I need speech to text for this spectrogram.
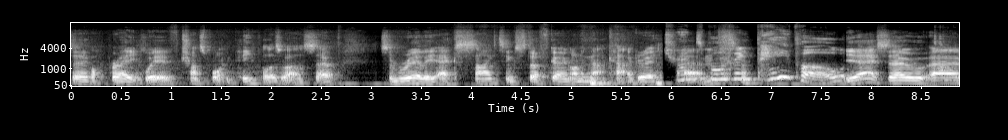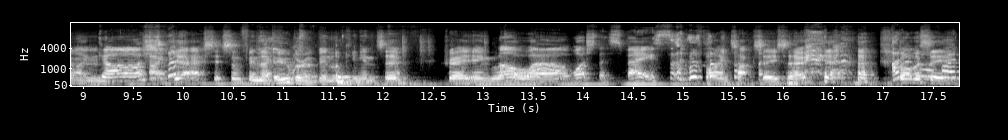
to operate with transporting people as well. So some really exciting stuff going on in that category. Um, Transporting people. yeah, so um, Oh my gosh. I guess it's something that Uber have been looking into, creating little Oh wow! uh, Watch this space. flying taxi. So yeah, I don't obviously. know if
